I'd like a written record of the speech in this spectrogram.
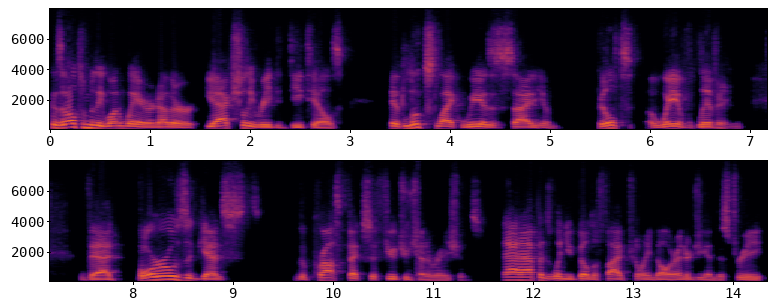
because ultimately, one way or another, you actually read the details. It looks like we as a society have built a way of living that borrows against the prospects of future generations. That happens when you build a $5 trillion energy industry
